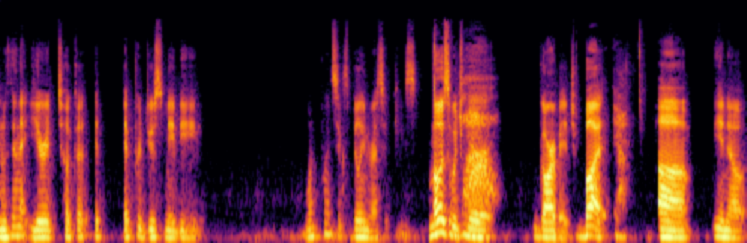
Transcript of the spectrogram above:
And within that year, it took a, it, it produced maybe 1.6 billion recipes, most of which were garbage. But, Yeah. um, you know,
